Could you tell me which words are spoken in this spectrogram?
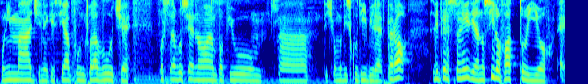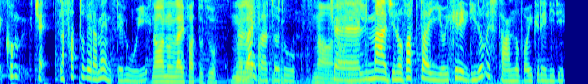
un'immagine, che sia appunto la voce, forse la voce no è un po' più eh, diciamo discutibile, però le persone che diranno sì l'ho fatto io, è com- cioè l'ha fatto veramente lui? No, non l'hai fatto tu. Non, Non l'hai fatto tu. No, cioè no, l'immagine l'ho fatta io, i crediti dove stanno poi i crediti?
